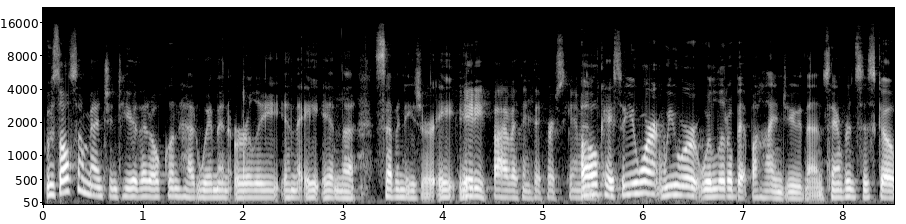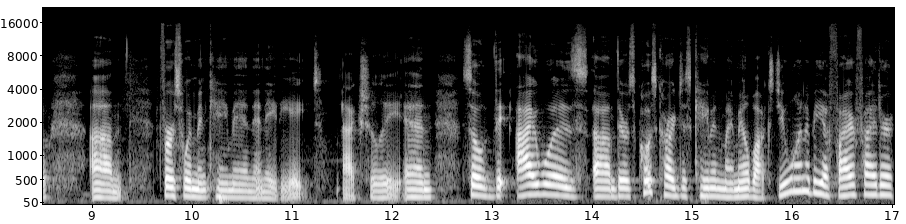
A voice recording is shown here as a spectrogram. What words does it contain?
it was also mentioned here that Oakland had women early in the eight, in the 70s or 80s. 85, I think they first came in. Oh, okay, so you weren't. We were, were a little bit behind you then. San Francisco, um, first women came in in '88 actually, and so the, I was. Um, there was a postcard just came in my mailbox. Do you want to be a firefighter?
